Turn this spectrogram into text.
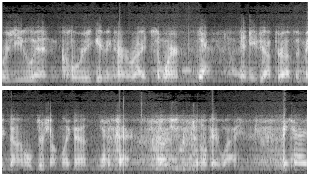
Were you and Cory giving her a ride somewhere? Yes. And you dropped her off at McDonald's or something like that? Yes, sir. Okay, why? Because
